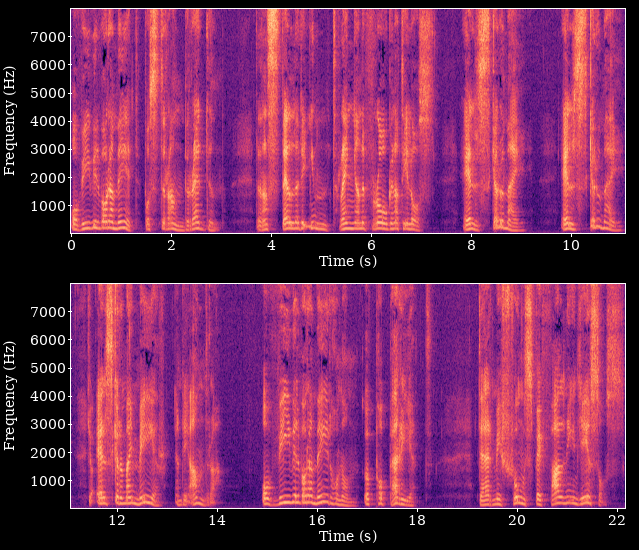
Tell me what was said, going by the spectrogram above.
Och vi vill vara med på strandbredden där han ställer de inträngande frågorna till oss. Älskar du mig? Älskar du mig? Jag älskar du mig mer än de andra? Och vi vill vara med honom upp på berget där missionsbefallningen ges oss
